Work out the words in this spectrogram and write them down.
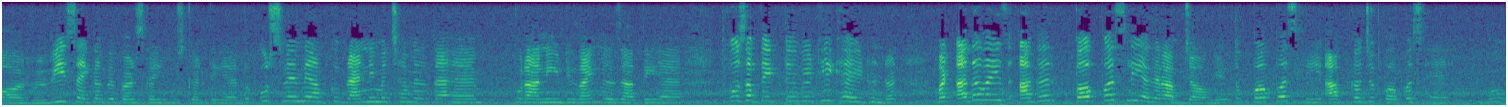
और रिसाइकल पेपर्स का यूज़ करती है। तो उस वे में आपको ब्रांड नेम अच्छा मिलता है पुरानी डिज़ाइन मिल जाती है। तो वो सब देखते हुए ठीक है एट हंड्रेड बट अदरवाइज़ अगर पर्पसली अगर आप जाओगे तो पर्पसली आपका जो पर्पस है वो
